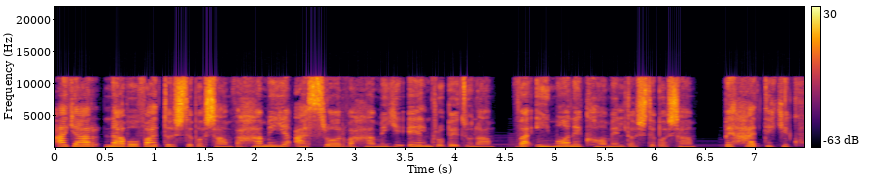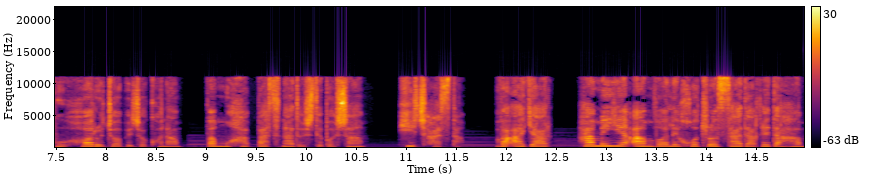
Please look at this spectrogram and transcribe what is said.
اگر نبوت داشته باشم و همه اسرار و همه علم رو بدونم و ایمان کامل داشته باشم به حدی که کوه ها رو جابجا کنم و محبت نداشته باشم هیچ هستم و اگر همه اموال خود را صدقه دهم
